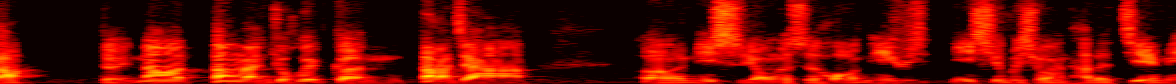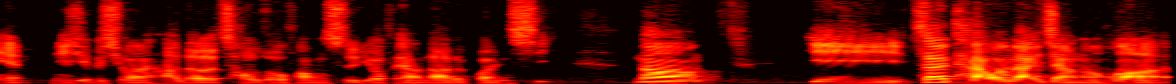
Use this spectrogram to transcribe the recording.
大。对，那当然就会跟大家。呃，你使用的时候，你你喜不喜欢它的界面？你喜不喜欢它的操作方式？有非常大的关系。那以在台湾来讲的话，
